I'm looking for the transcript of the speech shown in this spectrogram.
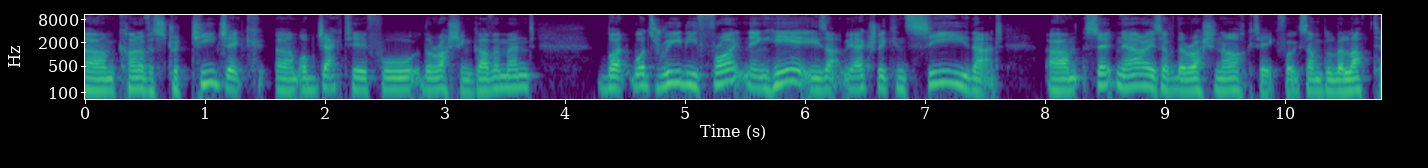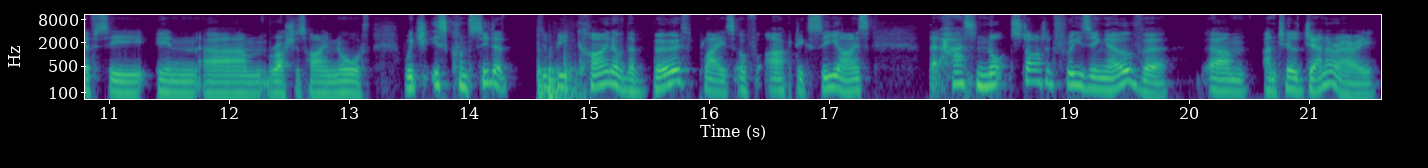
um, kind of a strategic um, objective for the Russian government. But what's really frightening here is that we actually can see that um, certain areas of the Russian Arctic, for example, the Laptev Sea in um, Russia's high north, which is considered to be kind of the birthplace of Arctic sea ice, that has not started freezing over um, until January.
